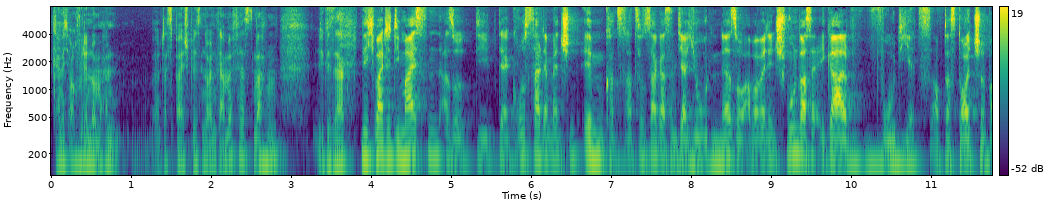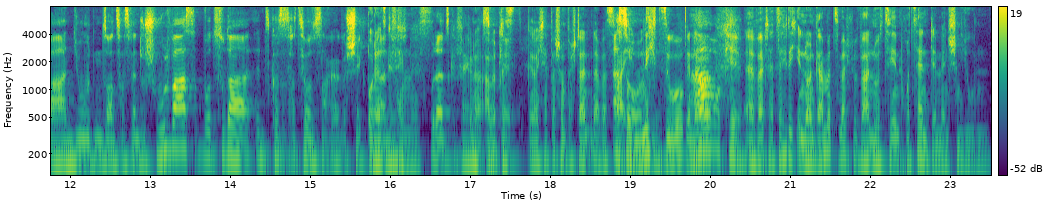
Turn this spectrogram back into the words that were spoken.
kann ich auch wieder nur anhand des Beispiels Neuengamme festmachen. Wie gesagt, Nee, ich meinte, die meisten, also die, der Großteil der Menschen im Konzentrationslager sind ja Juden, ne? So, aber bei den Schwulen war es ja egal, wo die jetzt, ob das Deutsche waren, Juden, sonst was. Wenn du schwul warst, wurdest du da ins Konzentrationslager geschickt. Oder ins nicht? Gefängnis. Oder ins Gefängnis. Genau, aber okay. das, genau, ich habe das schon verstanden, aber es Ach war so, eben okay. nicht so, genau. Ah, okay. Äh, weil tatsächlich in Neuengamme zum Beispiel waren nur 10% der Menschen Juden.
